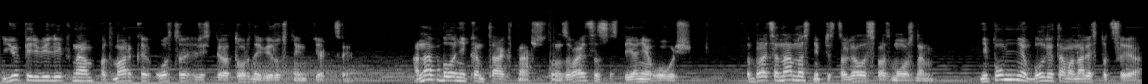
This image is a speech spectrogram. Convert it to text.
ее перевели к нам под маркой острой респираторной вирусной инфекции. Она была неконтактна, что называется состояние овощ. Собрать анамнез не представлялось возможным. Не помню, был ли там анализ ПЦР.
